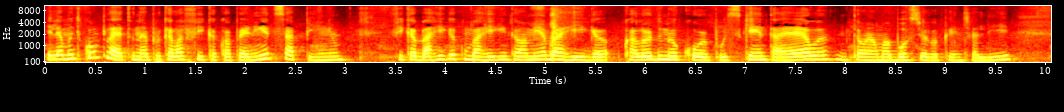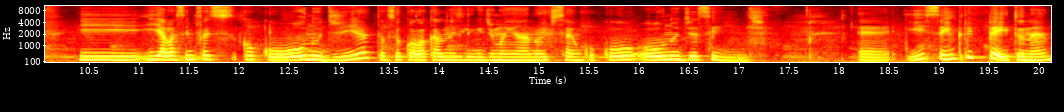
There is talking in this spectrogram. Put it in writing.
ele é muito completo, né? Porque ela fica com a perninha de sapinho, fica barriga com barriga. Então a minha barriga, o calor do meu corpo esquenta ela. Então é uma bolsa de água quente ali. E, e ela sempre faz cocô ou no dia. Então se eu colocar ela no sling de manhã à noite sai um cocô. Ou no dia seguinte. É, e sempre peito, né?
